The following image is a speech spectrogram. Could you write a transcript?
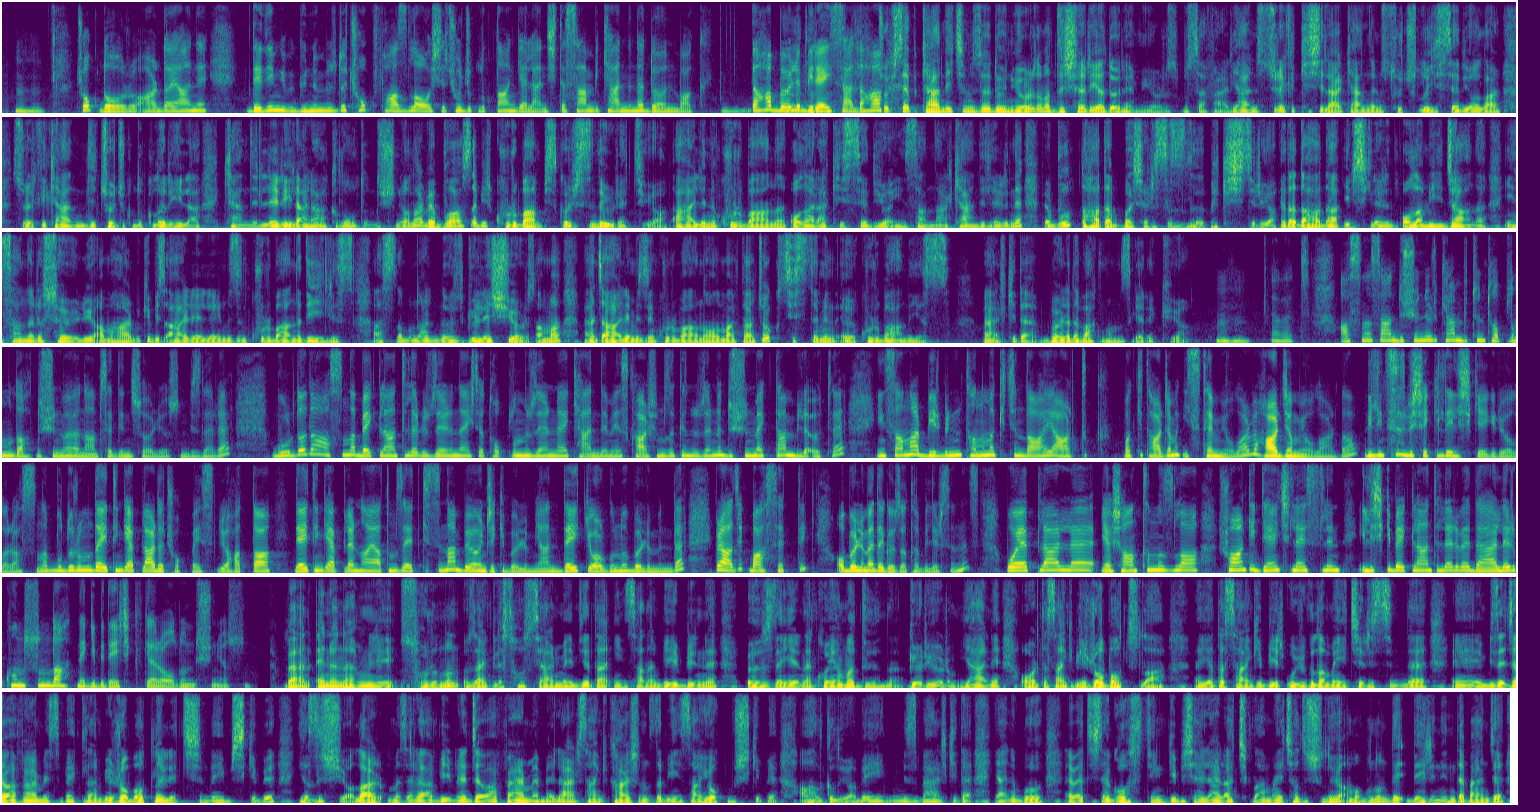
Çok doğru Arda yani dediğim gibi günümüzde çok fazla o işte çocukluktan gelen işte sen bir kendine dön bak daha böyle Evet, evet. bireysel daha Çok işte hep kendi içimize dönüyoruz ama dışarıya dönemiyoruz bu sefer. Yani sürekli kişiler kendilerini suçlu hissediyorlar. Sürekli kendi çocukluklarıyla, kendileriyle alakalı olduğunu düşünüyorlar ve bu aslında bir kurban psikolojisini de üretiyor. Ailenin kurbanı olarak hissediyor insanlar kendilerini ve bu daha da başarısızlığı pekiştiriyor ya da daha da ilişkilerin olamayacağını insanlara söylüyor. Ama halbuki biz ailelerimizin kurbanı değiliz. Aslında bunlardan özgürleşiyoruz ama bence ailemizin kurbanı olmaktan çok sistemin e, kurbanıyız. Belki de böyle de bakmamız gerekiyor. Hı hı, evet. Aslında sen düşünürken bütün toplumu da düşünme önemsediğini söylüyorsun bizlere. Burada da aslında beklentiler üzerine işte toplum üzerine kendimiz karşımızdakinin üzerine düşünmekten bile öte insanlar birbirini tanımak için dahi artık vakit harcamak istemiyorlar ve harcamıyorlar da. Bilinçsiz bir şekilde ilişkiye giriyorlar aslında. Bu durumu dating app'ler de çok besliyor. Hatta dating app'lerin hayatımıza etkisinden bir önceki bölüm yani date yorgunluğu bölümünde birazcık bahsettik. O bölüme de göz atabilirsiniz. Bu app'lerle, yaşantımızla, şu anki genç neslin ilişki beklentileri ve değerleri konusunda ne gibi değişiklikler olduğunu düşünüyorsun? Ben en önemli sorunun özellikle sosyal medyada insanların birbirini özne yerine koyamadığını görüyorum. Yani orada sanki bir robotla e, ya da sanki bir uygulama içerisinde e, bize cevap vermesi beklenen bir robotla iletişimdeymiş gibi yazışıyorlar. Mesela birbirine cevap vermemeler sanki karşımızda bir insan yokmuş gibi algılıyor beynimiz belki de. Yani bu evet işte ghosting gibi şeylerle açıklanmaya çalışılıyor ama bunun de, derininde bence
